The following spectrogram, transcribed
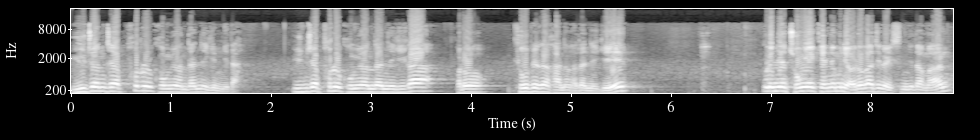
유전자 풀을 공유한다는 얘기입니다. 유전자 풀을 공유한다는 얘기가 바로 교배가 가능하다는 얘기. 물론 이제 종의 개념은 여러 가지가 있습니다만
